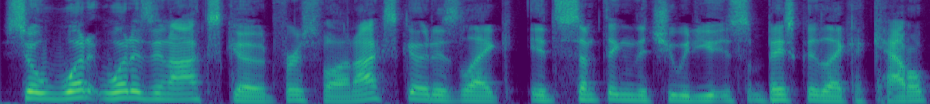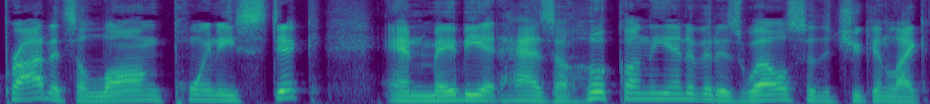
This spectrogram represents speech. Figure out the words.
So what what is an ox goad? First of all, an ox goad is like it's something that you would use. It's basically like a cattle prod. It's a long pointy stick, and maybe it has a hook on the end of it as well, so that you can like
